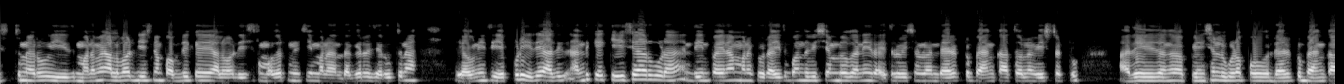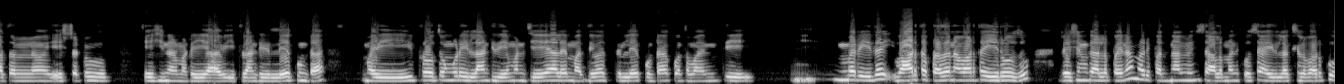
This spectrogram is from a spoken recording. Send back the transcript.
ఇస్తున్నారు. ఇది మనమే అలవాటు చేసిన. పబ్లిక్ అలవాటు చేసిన. మొదటి నుంచి మన దగ్గర జరుగుతున్న అవినీతి ఎప్పుడు ఇదే. అది అందుకే కేసీఆర్ కూడా దీనిపైన మనకు రైతు బంధు విషయంలో కానీ రైతుల విషయంలో డైరెక్ట్ బ్యాంక్ ఖాతాలో వేసేటట్టు అదే విధంగా పెన్షన్లు కూడా డైరెక్ట్ బ్యాంక్ ఖాతాలో వేసేటట్టు చేసిందనమాట ఇట్లాంటిది లేకుండా మరి ఈ ప్రభుత్వం కూడా ఇలాంటిది ఏమైనా చేయాలి మధ్యవర్తి లేకుండా కొంతమంది మరి ఇదే వార్త ప్రధాన వార్త ఈ రోజు రేషన్ కార్డుల పైన మరి పద్నాలుగు నుంచి చాలా మందికి వస్తే ఐదు లక్షల వరకు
